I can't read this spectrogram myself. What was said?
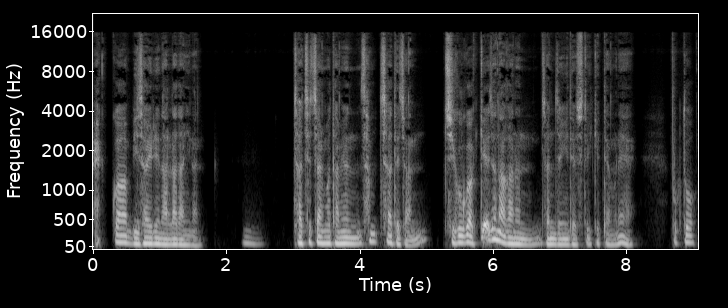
핵과 미사일이 날아다니는 음. 자칫 잘못하면 3차 대전, 지구가 깨져나가는 전쟁이 될 수도 있기 때문에 북도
